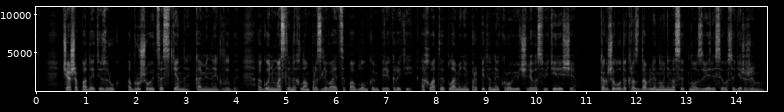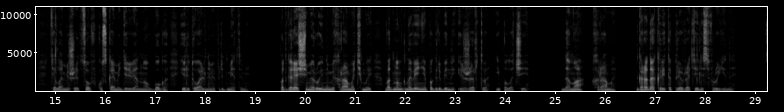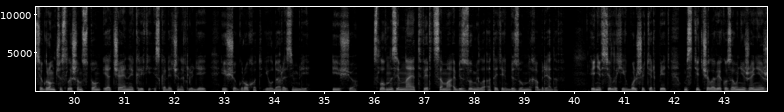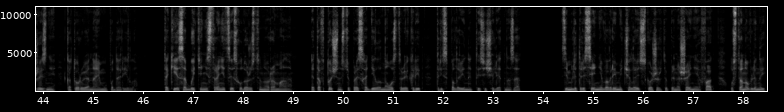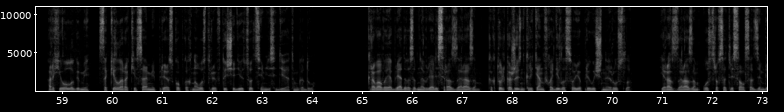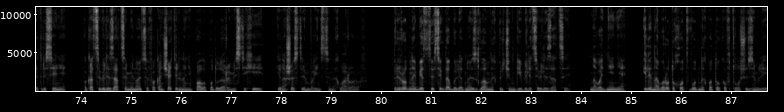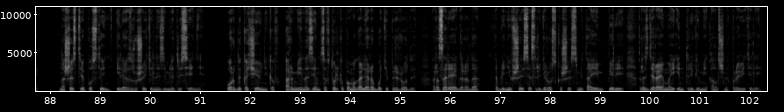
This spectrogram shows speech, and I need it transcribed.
Чаша падает из рук, обрушиваются стены, каменные глыбы. Огонь масляных ламп разливается по обломкам перекрытий, охватывая пламенем пропитанное кровью чрево святилища, как желудок раздавленного ненасытного зверя с его содержимым, телами жрецов, кусками деревянного бога и ритуальными предметами. Под горящими руинами храма тьмы в одно мгновение погребены и жертва, и палачи. Дома, храмы, Города Крита превратились в руины. Все громче слышен стон и отчаянные крики искалеченных людей, и еще грохот и удары земли. И еще. Словно земная твердь сама обезумела от этих безумных обрядов. И не в силах их больше терпеть, мстит человеку за унижение жизни, которую она ему подарила. Такие события не страницы из художественного романа. Это в точности происходило на острове Крит три с половиной тысячи лет назад. Землетрясение во время человеческого жертвоприношения факт, установленный археологами Сакеларакисами при раскопках на острове в 1979 году. Кровавые обряды возобновлялись раз за разом, как только жизнь критян входила в свое привычное русло. И раз за разом остров сотрясался от землетрясений, пока цивилизация минойцев окончательно не пала под ударами стихии и нашествием воинственных варваров. Природные бедствия всегда были одной из главных причин гибели цивилизации наводнение или наоборот уход водных потоков в толщу земли, нашествие пустынь или разрушительное землетрясение. Орды кочевников, армии иноземцев только помогали работе природы, разоряя города, обленившиеся среди роскоши, сметая империи, раздираемые интригами алчных правителей.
